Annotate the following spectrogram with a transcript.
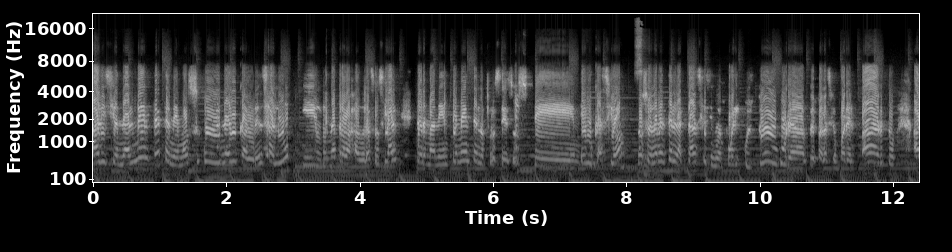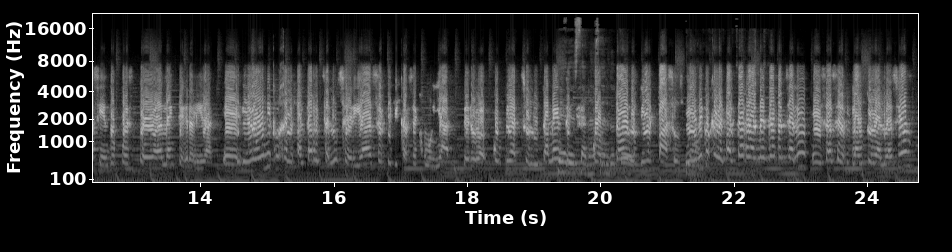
Adicionalmente tenemos un educador en salud y una trabajadora social permanentemente en los procesos de educación, no solamente en lactancia, sino en puericultura, preparación para el parto, haciendo pues toda la integralidad. Eh, lo único que le falta a Red Salud sería certificarse como IAN, pero cumple absolutamente con todos los 10 pasos. Lo único que le falta realmente de salud es hacer la autoevaluación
